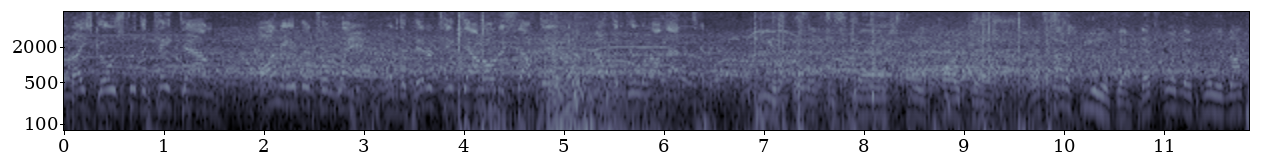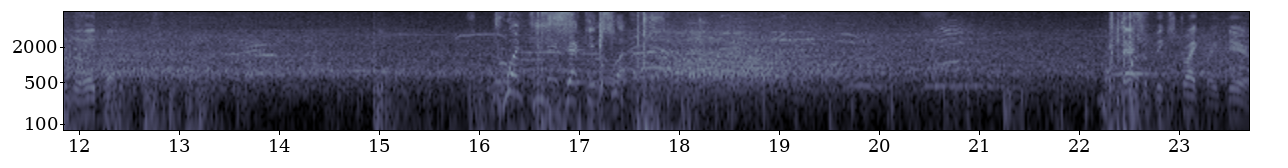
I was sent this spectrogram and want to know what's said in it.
But Ice goes for the takedown, unable to land. One of the better takedown artists out there. Nothing doing on that attempt. He is going to smash straight hard jab. That's not a feeler jab. That's one that's really knocking the head back. 20 seconds left. That's a big strike right there.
